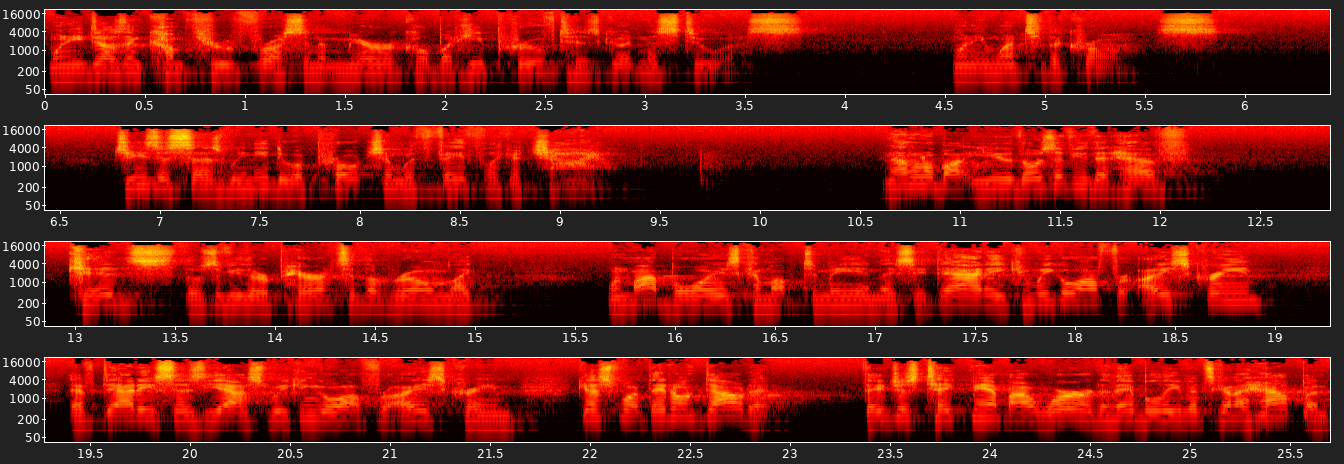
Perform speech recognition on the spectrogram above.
when he doesn't come through for us in a miracle, but he proved his goodness to us when he went to the cross. Jesus says we need to approach him with faith like a child. And I don't know about you, those of you that have kids, those of you that are parents in the room, like when my boys come up to me and they say, Daddy, can we go out for ice cream? If daddy says, Yes, we can go out for ice cream, guess what? They don't doubt it. They just take me at my word and they believe it's going to happen.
